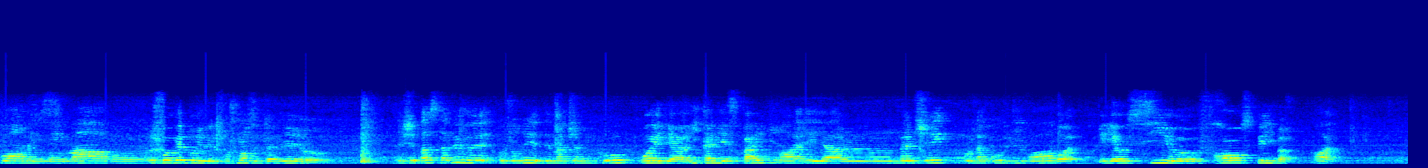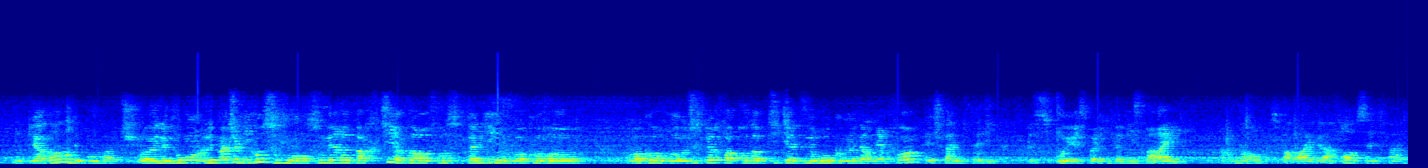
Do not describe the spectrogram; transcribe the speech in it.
forme avec Neymar. euh. Je vois bien le Brésil, franchement, cette année. euh, Je sais pas si t'as vu, mais aujourd'hui, il y a des matchs amicaux. Ouais, il y a Italie-Espagne. Ouais, et il y a le Belgique la Côte d'Ivoire. Ouais. Et il y a aussi France-Pays-Bas. Ouais. Donc il y a vraiment des bons matchs. Ouais, les, bons, les matchs amicaux sont, sont bien répartis, à part France-Italie. On va encore, euh, on va encore euh, j'espère pas prendre un petit 4-0 comme la dernière fois. Espagne, Italie. Oui, Espagne-Italie, c'est pareil. Ah non, c'est pas pareil que la France, Espagne.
